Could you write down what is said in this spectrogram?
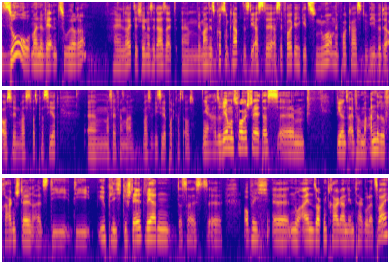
So, meine werten Zuhörer. Hi Leute, schön, dass ihr da seid. Ähm, wir machen es jetzt kurz und knapp. Das ist die erste, erste Folge. Hier geht es nur um den Podcast. Wie wird er aussehen? Was, was passiert? Ähm, Marcel, fang mal an. Was, wie sieht der Podcast aus? Ja, also wir haben uns vorgestellt, dass ähm, wir uns einfach mal andere Fragen stellen, als die, die üblich gestellt werden. Das heißt, äh, ob ich äh, nur einen Socken trage an dem Tag oder zwei.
